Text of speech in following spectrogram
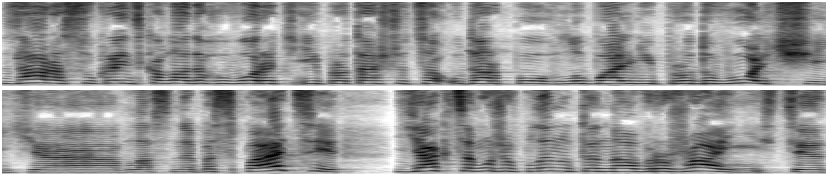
Зараз українська влада говорить і про те, що це удар по глобальній продовольчій е, власне безпеці. Як це може вплинути на врожайність е,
